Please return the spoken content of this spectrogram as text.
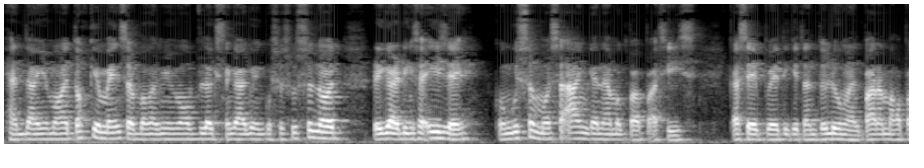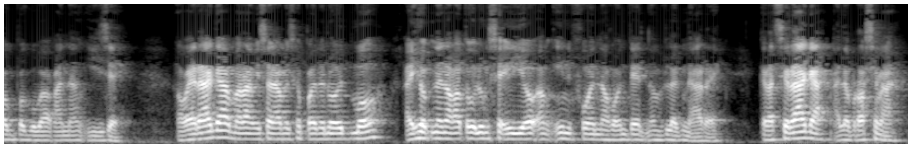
handa yung mga documents, abangan mo yung mga vlogs na gagawin ko sa susunod regarding sa EZE. Kung gusto mo, saan ka na magpapa-assist? Kasi pwede kitang tulungan para makapagpagawa ka ng EZE. Okay Raga, maraming salamat sa panonood mo. I hope na nakatulong sa iyo ang info na content ng vlog nare. Grazie Raga, alla prossima!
